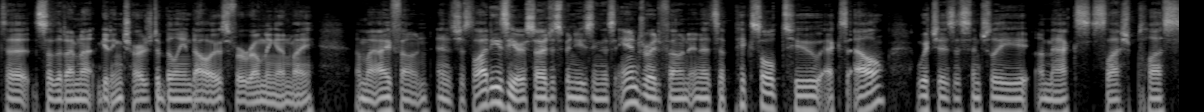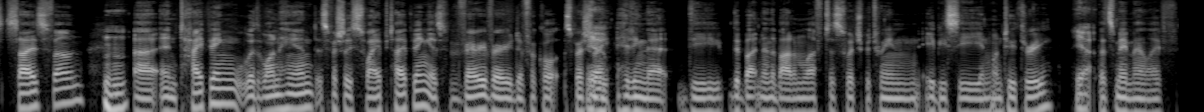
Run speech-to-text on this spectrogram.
to so that I'm not getting charged a billion dollars for roaming on my on my iPhone, and it's just a lot easier. So I've just been using this Android phone, and it's a Pixel 2 XL, which is essentially a Max slash Plus size phone. hmm Uh, and typing with one hand, especially swipe typing, is very very difficult. Especially hitting that the the button in the bottom left to switch between ABC and one two three yeah. that's made my life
